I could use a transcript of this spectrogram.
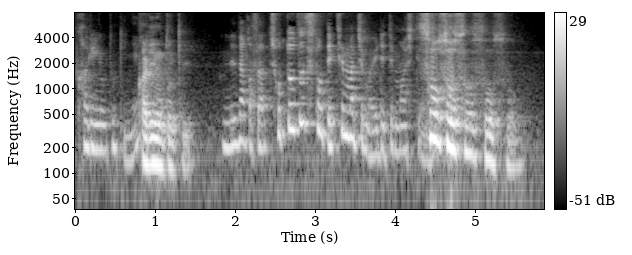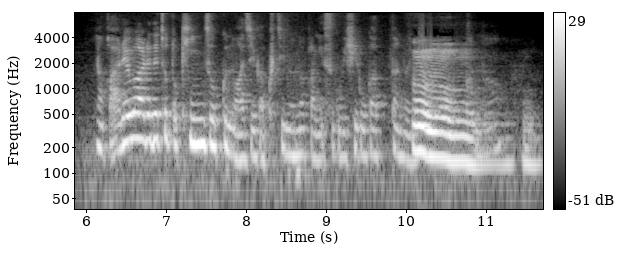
仮の時ね仮の時。でなんかさちょっとずつ取ってちまちま入れてましたよねそうそうそうそうそう。なんかあれはあれでちょっと金属の味が口の中にすごい広がったのよ、うんうんうん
